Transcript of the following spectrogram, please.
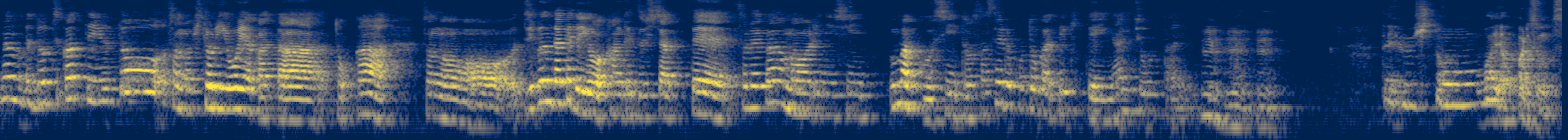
なのでどっちかっていうとその一人親方とかその自分だけで要は完結しちゃってそれが周りにしんうまく浸透させることができていない状態うんうんうんっていう人はやっぱりその伝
